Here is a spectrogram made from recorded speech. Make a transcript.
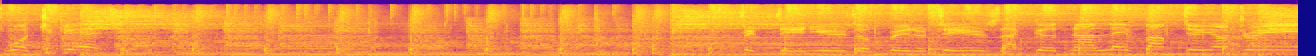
It's what you get. Fifteen years of bitter tears, I could not live up to your dream.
